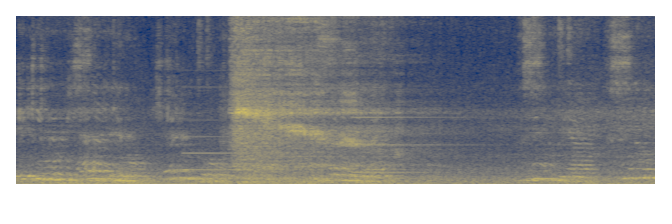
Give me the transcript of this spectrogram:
不審物や不審なも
